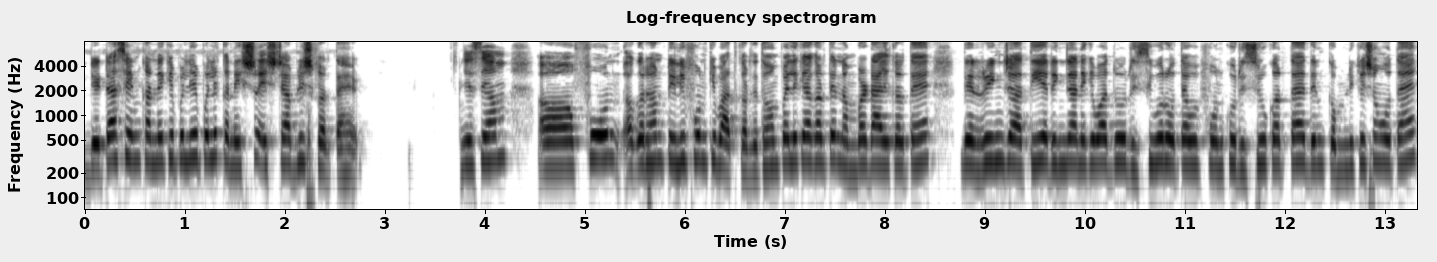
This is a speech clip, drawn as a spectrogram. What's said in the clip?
डेटा सेंड करने के पहले पहले कनेक्शन इस्टेब्लिश करता है। जैसे हम फ़ोन अगर हम टेलीफोन की बात करते हैं तो हम पहले क्या करते हैं नंबर डायल करते हैं देन रिंग जाती है। रिंग जाने के बाद जो रिसीवर होता है, वो फ़ोन को रिसीव करता है देन कम्युनिकेशन होता है।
